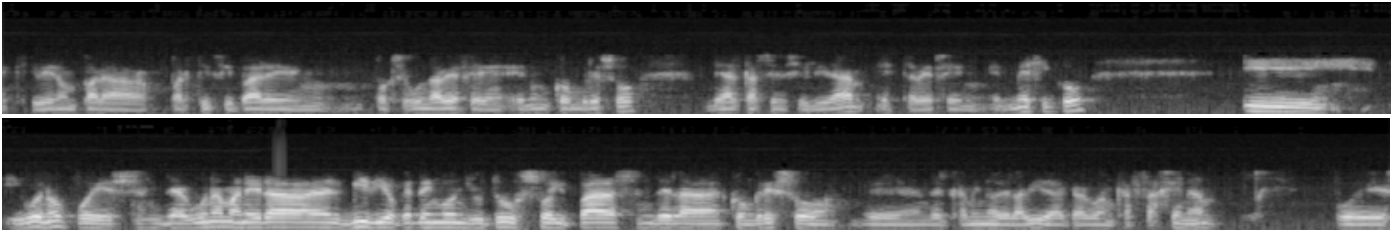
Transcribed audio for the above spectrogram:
escribieron para participar en, por segunda vez en, un congreso de alta sensibilidad, esta vez en, en México, y, bueno, pues de alguna manera el vídeo que tengo en YouTube, Soy Paz, del Congreso del Camino de la Vida que hago en Cartagena, pues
